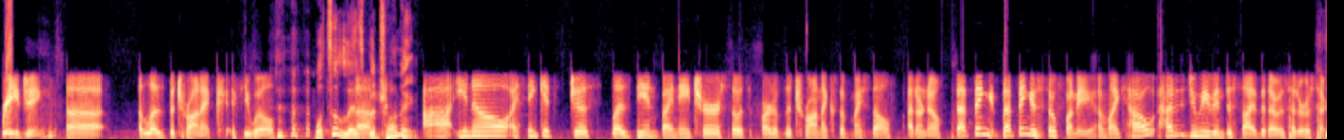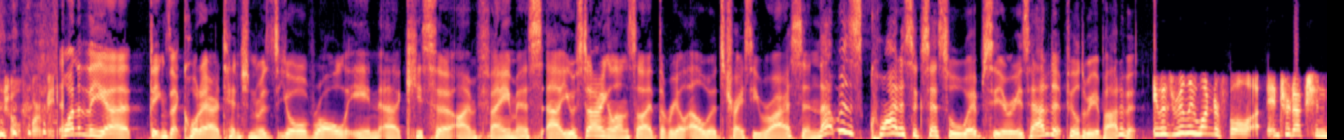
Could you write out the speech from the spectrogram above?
Raging. Uh, a lesbitronic, if you will. What's a lesbitronic? Uh, you know, I think it's just lesbian by nature, so it's a part of the tronics of myself. I don't know. That thing that thing is so funny. I'm like, how how did you even decide that I was heterosexual for me? One of the uh, things that caught our attention was your role in uh, Kiss Her, I'm Famous. Uh, you were starring alongside the real L Word's Tracy Ryerson, and that was quite a successful web series. How did it feel to be a part of it? It was really wonderful. Introduction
